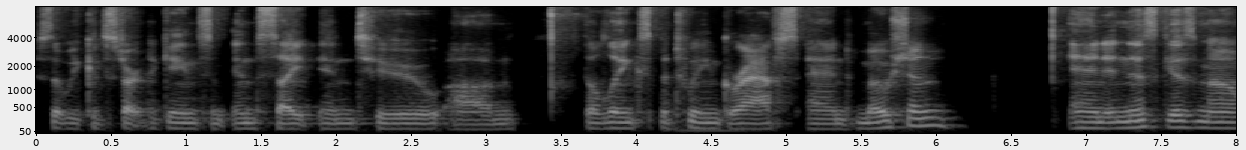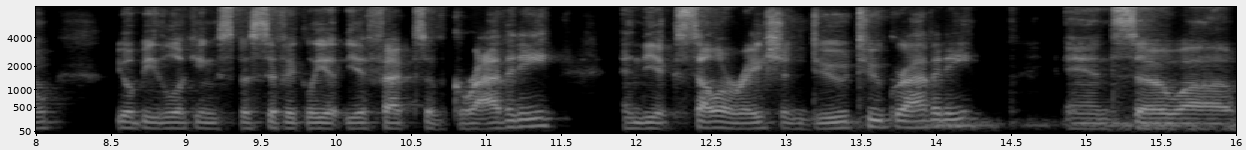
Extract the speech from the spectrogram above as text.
so that we could start to gain some insight into um, the links between graphs and motion. And in this gizmo, you'll be looking specifically at the effects of gravity and the acceleration due to gravity. And so uh,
